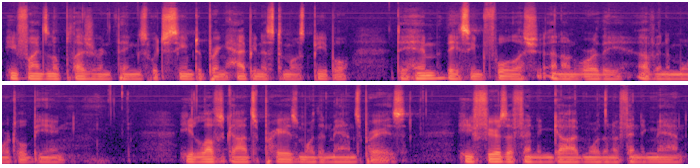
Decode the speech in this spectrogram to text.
He finds no pleasure in things which seem to bring happiness to most people. To him, they seem foolish and unworthy of an immortal being. He loves God's praise more than man's praise. He fears offending God more than offending man.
